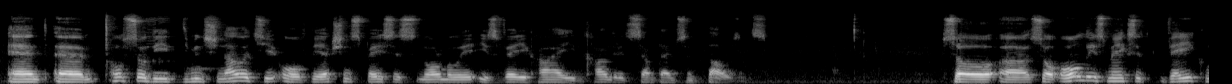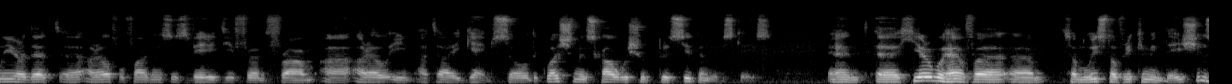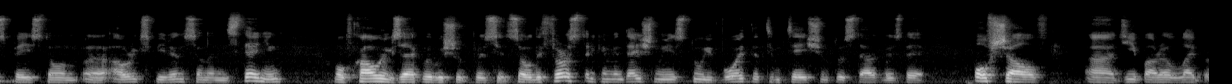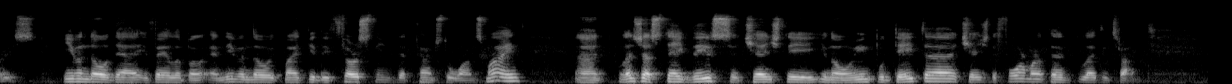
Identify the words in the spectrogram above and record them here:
And um, also the dimensionality of the action spaces normally is very high in hundreds, sometimes in thousands. So, uh, so all this makes it very clear that uh, RL for finance is very different from uh, RL in Atari games. So the question is how we should proceed in this case. And uh, here we have uh, um, some list of recommendations based on uh, our experience and understanding of how exactly we should proceed. So the first recommendation is to avoid the temptation to start with the off-shelf uh, deep RL libraries, even though they're available and even though it might be the first thing that comes to one's mind. Uh, let's just take this, uh, change the you know input data, change the format, and let it run.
